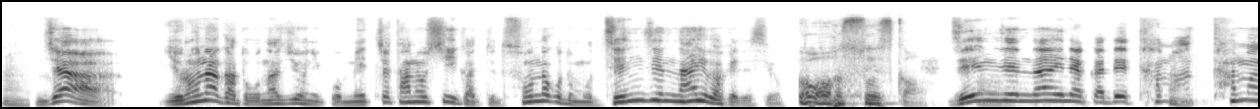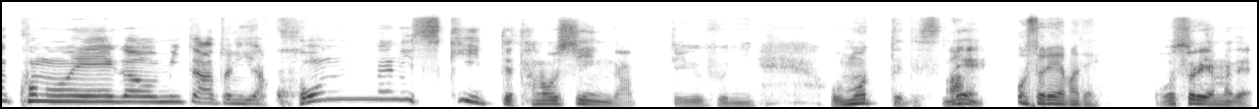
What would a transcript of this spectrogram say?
うんじゃあ、世の中と同じようにこうめっちゃ楽しいかっていうと、そんなことも全然ないわけですよ。ああ、そうですか。全然ない中で、たまたまこの映画を見た後に、いや、こんなにスキーって楽しいんだっていうふうに思ってですね。恐山で。恐山で。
